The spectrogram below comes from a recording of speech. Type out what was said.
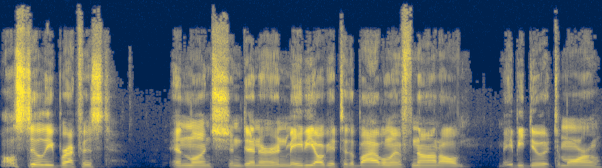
I'll still eat breakfast and lunch and dinner, and maybe I'll get to the Bible. And if not, I'll maybe do it tomorrow.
